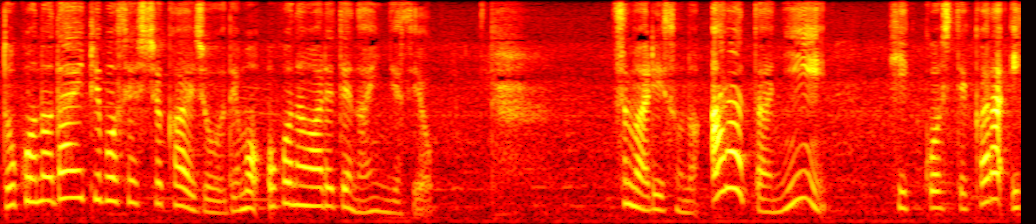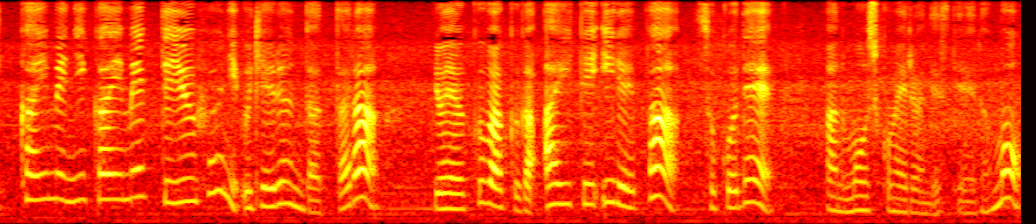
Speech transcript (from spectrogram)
どこの大規模接種会場でも行われてないんですよ。つまりその新たに引っ越してから1回目2回目っていうふうに受けるんだったら予約枠が空いていればそこであの申し込めるんですけれども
